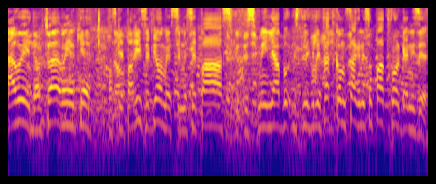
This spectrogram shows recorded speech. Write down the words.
Ah oui, donc toi, oui, ok. Parce que Paris, c'est bien, mais c'est, mais c'est pas. Mais il y a les, les fêtes comme ça qui ne sont pas trop organisées.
